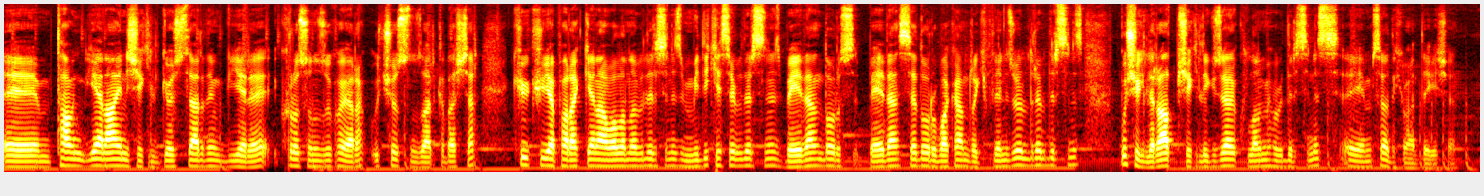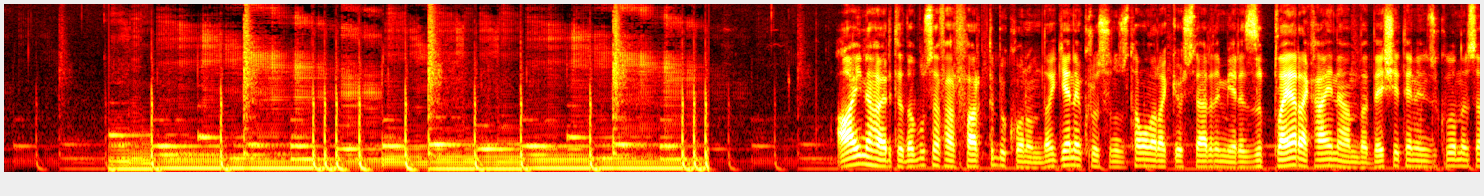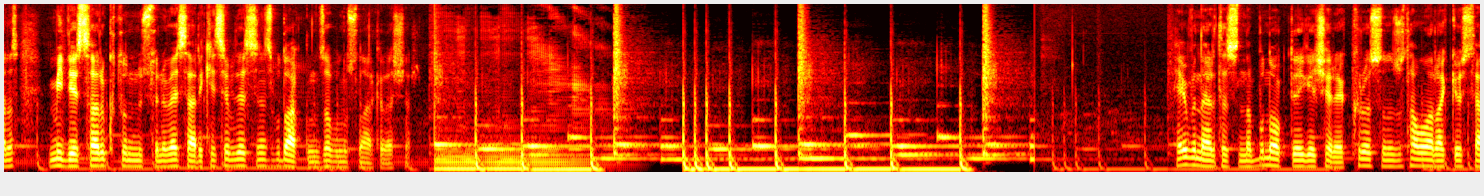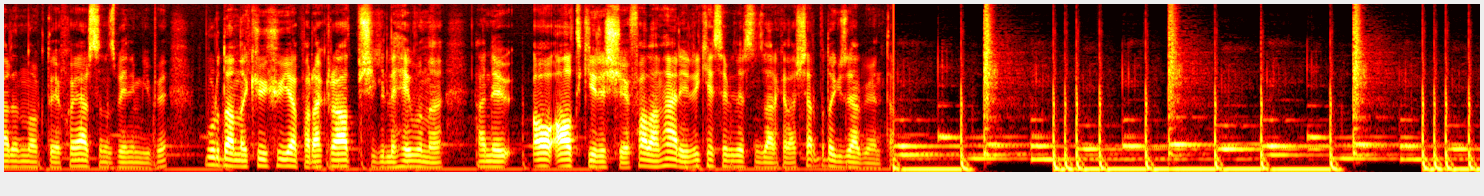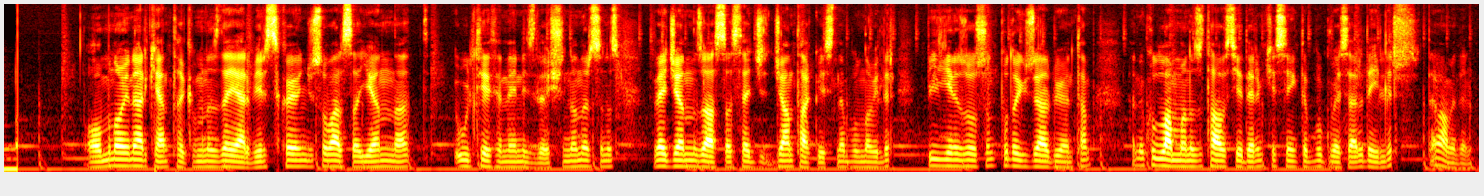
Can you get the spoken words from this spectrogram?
eee, tam gene aynı şekilde gösterdiğim yere crossunuzu koyarak uçuyorsunuz arkadaşlar. QQ yaparak gene havalanabilirsiniz. Midi kesebilirsiniz. B'den doğru B'den size doğru bakan rakiplerinizi öldürebilirsiniz. Bu şekilde rahat bir şekilde güzel kullanım yapabilirsiniz. Ee, sıradaki maddeye geçelim. Aynı haritada bu sefer farklı bir konumda gene cross'unuzu tam olarak gösterdiğim yere zıplayarak aynı anda dash yeteneğinizi kullanırsanız midi, sarı kutunun üstünü vesaire kesebilirsiniz. Bu da aklınıza bulunsun arkadaşlar. Heaven haritasında bu noktaya geçerek cross'unuzu tam olarak gösterdiğim noktaya koyarsınız benim gibi. Buradan da QQ yaparak rahat bir şekilde Heaven'ı hani o alt girişi falan her yeri kesebilirsiniz arkadaşlar. Bu da güzel bir yöntem. Omun oynarken takımınızda eğer bir Sky oyuncusu varsa yanına ulti yeteneğinizle ışınlanırsınız ve canınız c- can takviyesinde bulunabilir. Bilginiz olsun. Bu da güzel bir yöntem. Hani kullanmanızı tavsiye ederim. Kesinlikle bug vesaire değildir. Devam edelim.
